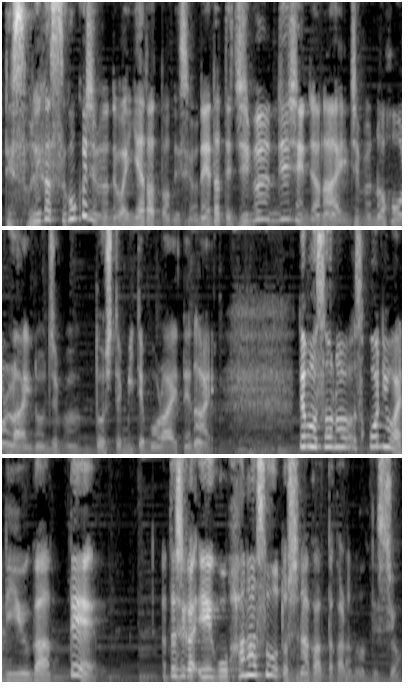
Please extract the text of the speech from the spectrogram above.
で、それがすごく自分では嫌だったんですよね。だって自分自身じゃない、自分の本来の自分として見てもらえてない。でもその、そこには理由があって、私が英語を話そうとしなかったからなんですよ。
